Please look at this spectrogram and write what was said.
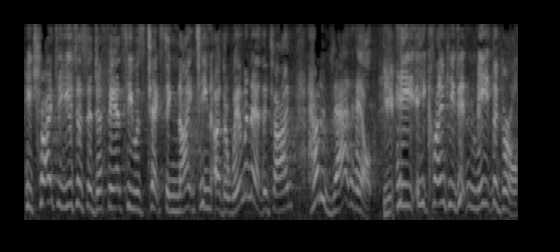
He tried to use as a defense he was texting 19 other women at the time. How did that help? He, he, he claimed he didn't meet the girl.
